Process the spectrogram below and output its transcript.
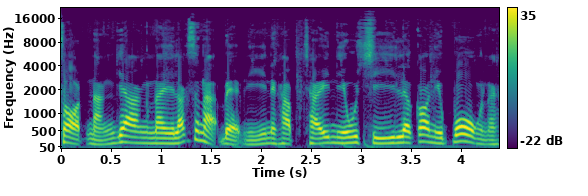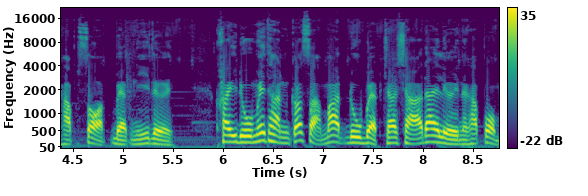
สอดหนังยางในลักษณะแบบนี้นะครับ ใช้นิ้วชี้แล้วก็นิ้วโป้งนะครับ สอดแบบนี้เลย ใครดูไม่ทันก็สามารถดูแบบช้าๆได้เลยนะครับผม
